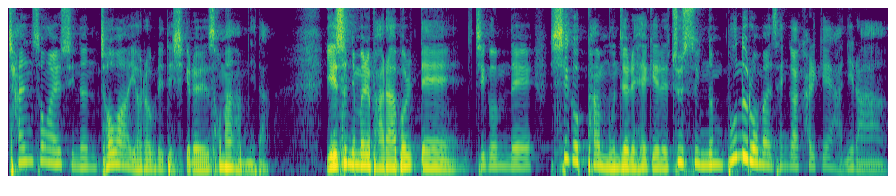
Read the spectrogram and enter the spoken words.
찬송할 수 있는 저와 여러분이 되시기를 소망합니다. 예수님을 바라볼 때 지금 내 시급한 문제를 해결해 줄 수 있는 분으로만 생각할 게 아니라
